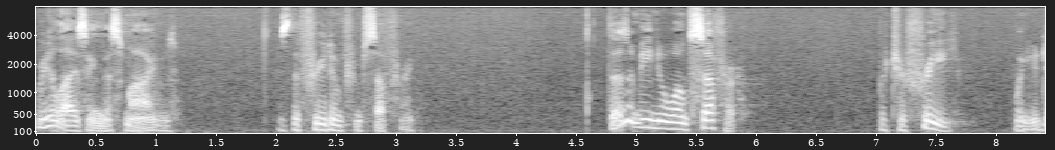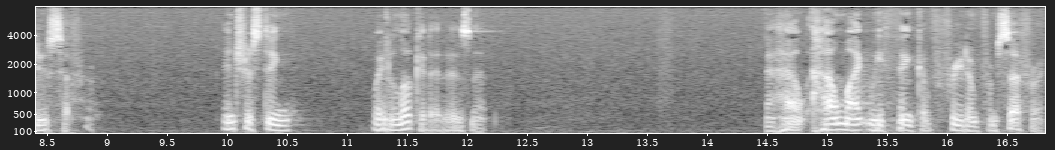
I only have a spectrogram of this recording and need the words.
Realizing this mind is the freedom from suffering. Doesn't mean you won't suffer, but you're free when you do suffer. Interesting way to look at it, isn't it? How, how might we think of freedom from suffering?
